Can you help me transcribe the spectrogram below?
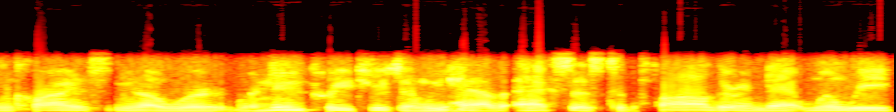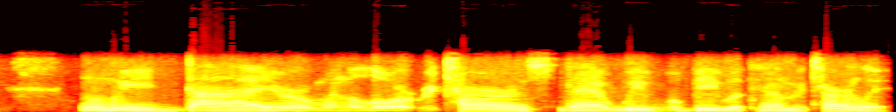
in Christ, you know, we're, we're new creatures and we have access to the Father and that when we, when we die or when the Lord returns, that we will be with him eternally.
